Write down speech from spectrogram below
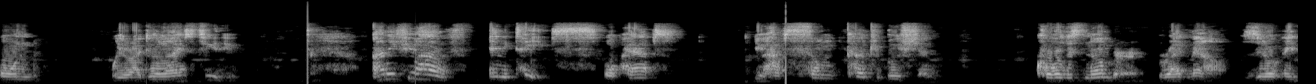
on We Radio Line Studio. And if you have any tips or perhaps you have some contribution, call this number right now 080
